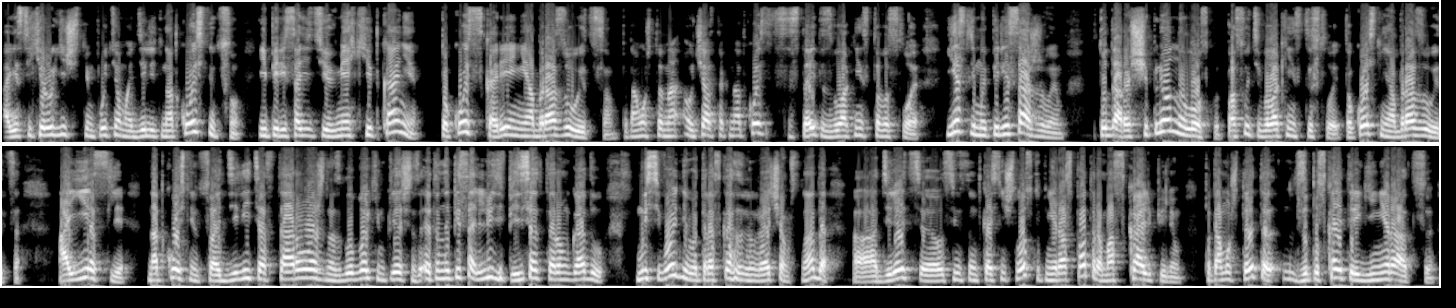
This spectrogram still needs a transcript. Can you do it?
А если хирургическим путем отделить надкостницу и пересадить ее в мягкие ткани, то кость скорее не образуется, потому что на, участок надкостницы состоит из волокнистого слоя. Если мы пересаживаем туда расщепленный лоскут, по сути волокнистый слой, то кость не образуется. А если надкостницу отделить осторожно, с глубоким клеточным... Это написали люди в 52 году. Мы сегодня вот рассказываем врачам, что надо а, отделять э, надкостничный лоскут не распатором, а скальпелем, потому что это запускает регенерацию.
